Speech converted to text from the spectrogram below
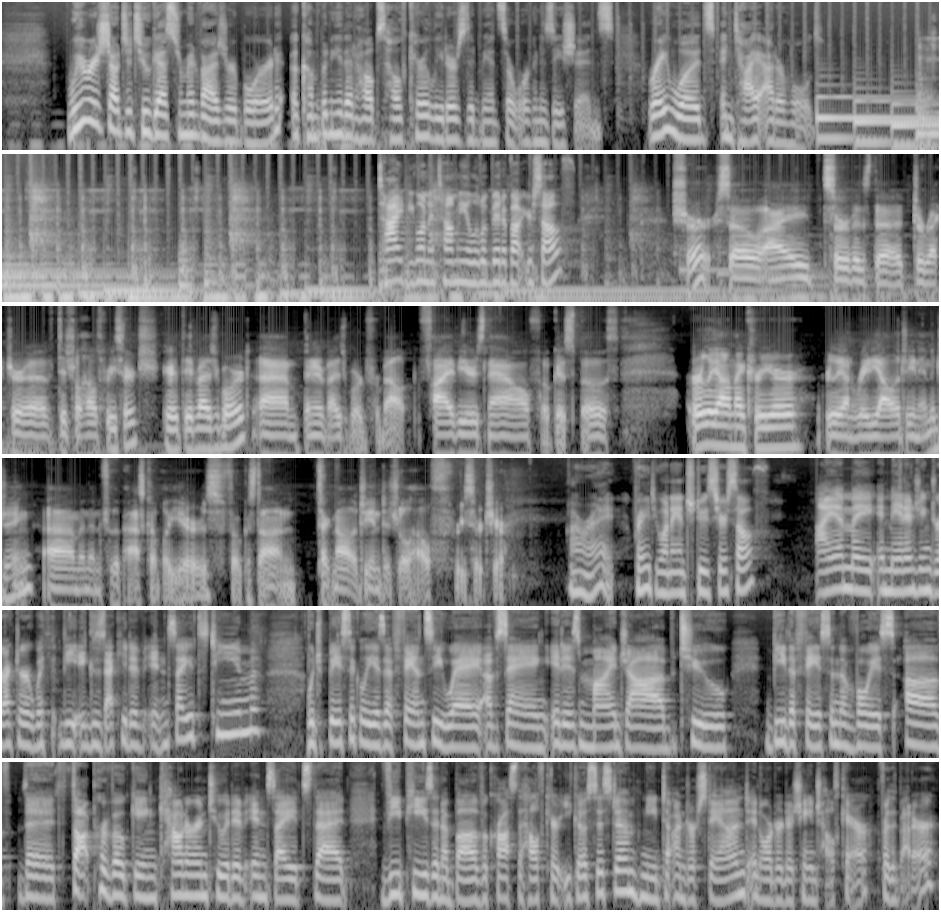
We reached out to two guests from Advisory Board, a company that helps healthcare leaders advance their organizations Rae Woods and Ty Aderhold. Ty, do you want to tell me a little bit about yourself? Sure. So I serve as the director of digital health research here at the advisory board. Um, been an advisory board for about five years now. Focused both early on in my career, really on radiology and imaging, um, and then for the past couple of years, focused on technology and digital health research here. All right, Rae, do you want to introduce yourself? I am a, a, managing director with the Executive Insights team, which basically is a fancy way of saying it is my job to be the face and the voice of the thought provoking, counterintuitive insights that VPs and above across the healthcare ecosystem need to understand in order to change healthcare for the better.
